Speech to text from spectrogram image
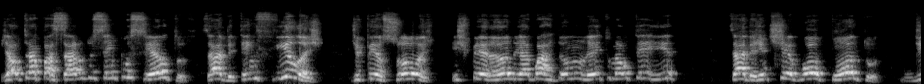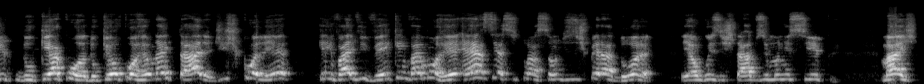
já ultrapassaram dos 100%, sabe? Tem filas de pessoas esperando e aguardando um leito na UTI. Sabe? A gente chegou ao ponto de, do, que, do que ocorreu na Itália, de escolher quem vai viver e quem vai morrer. Essa é a situação desesperadora em alguns estados e municípios. Mas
